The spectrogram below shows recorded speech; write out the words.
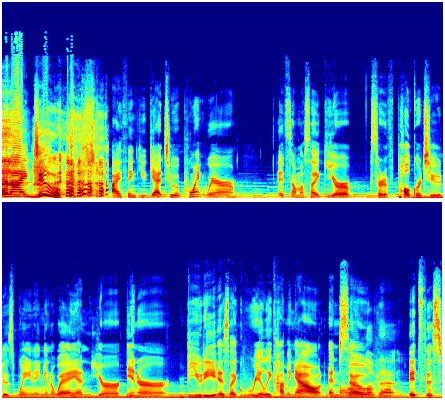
and I do. I think you get to a point where it's almost like your sort of pulchritude is waning in a way and your inner beauty is like really coming out. And Oh, so I love that. it's this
